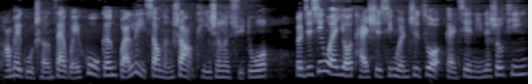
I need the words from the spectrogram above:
庞贝古城在维护跟管理效能上提升了许多。本节新闻由台视新闻制作，感谢您的收听。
